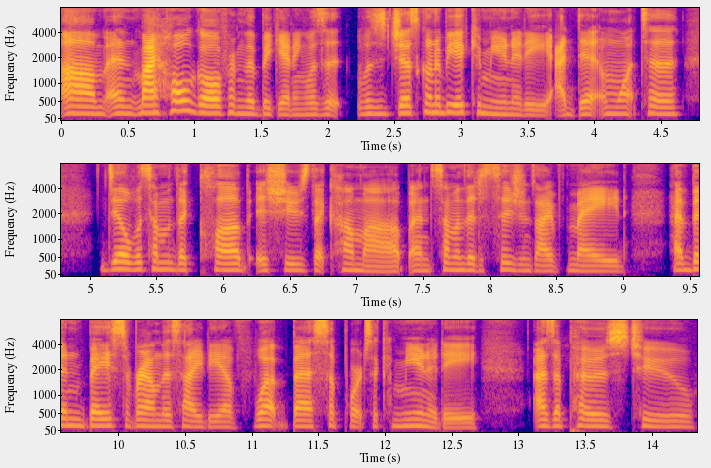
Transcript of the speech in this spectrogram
Um, and my whole goal from the beginning was it was just going to be a community. I didn't want to deal with some of the club issues that come up and some of the decisions I've made have been based around this idea of what best supports a community as opposed to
